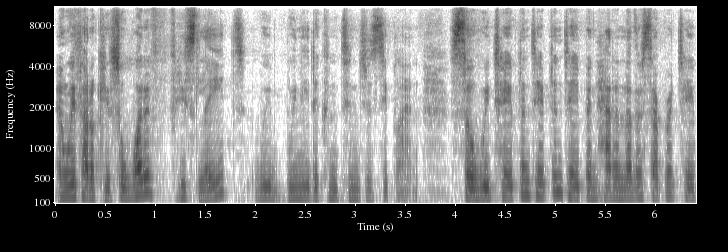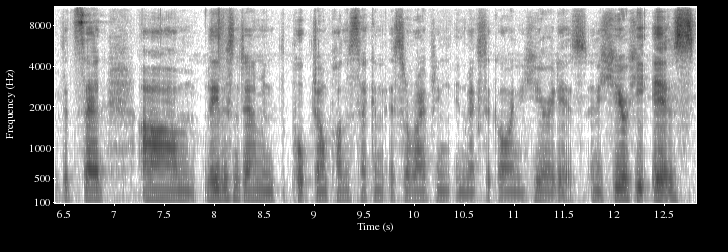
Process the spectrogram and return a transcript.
And we thought, okay, so what if he's late? We, we need a contingency plan. So we taped and taped and taped and had another separate tape that said, um, ladies and gentlemen, Pope John Paul II is arriving in Mexico, and here it is. And here he is.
